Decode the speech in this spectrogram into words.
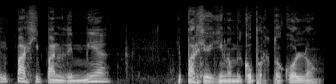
υπάρχει πανδημία, υπάρχει υγειονομικό πρωτόκολλο,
